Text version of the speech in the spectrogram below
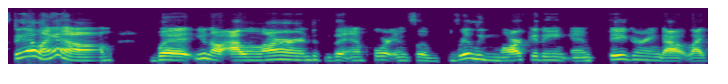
still am. But, you know, I learned the importance of really marketing and figuring out like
